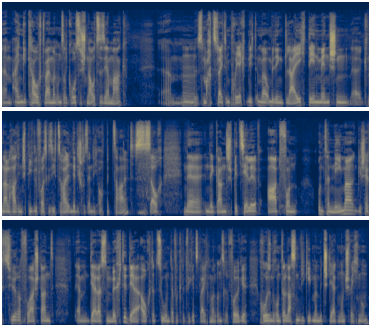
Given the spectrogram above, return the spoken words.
ähm, eingekauft, weil man unsere große Schnauze sehr mag. Ähm, Es macht es vielleicht im Projekt nicht immer unbedingt leicht, den Menschen äh, knallhart den Spiegel vors Gesicht zu halten, der die schlussendlich auch bezahlt. Es ist auch eine, eine ganz spezielle Art von Unternehmer, Geschäftsführer, Vorstand, ähm, der das möchte, der auch dazu, und da verknüpfe ich jetzt gleich mal unsere Folge, Hosen runterlassen, wie geht man mit Stärken und Schwächen um.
